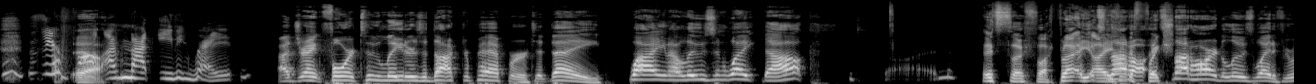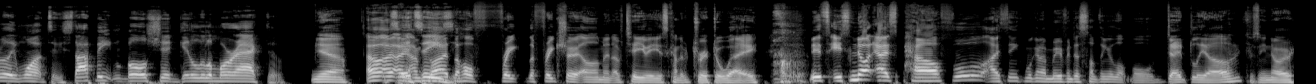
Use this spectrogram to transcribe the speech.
it's your fault. Yeah. I'm not eating right. I drank four two liters of Dr Pepper today. Why ain't I losing weight, Doc? it's so fucked. But I, It's I not think friction- it's not hard to lose weight if you really want to. Stop eating bullshit. Get a little more active. Yeah. Oh, I, It's- I, it's I'm glad the whole freak the freak show element of TV has kind of dripped away. It's it's not as powerful. I think we're going to move into something a lot more deadlier because you know.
